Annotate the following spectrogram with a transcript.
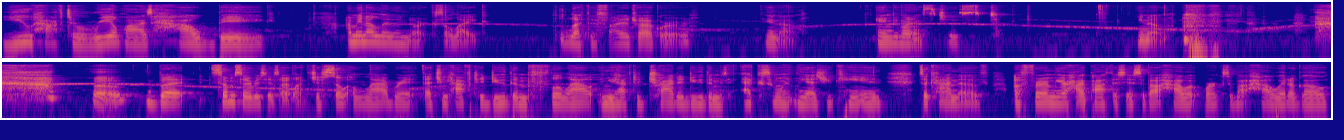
you have to realize how big. I mean, I live in Newark, so like, let this fire truck or, you know, ambulance just, you know. uh, but some services are like just so elaborate that you have to do them full out and you have to try to do them as excellently as you can to kind of affirm your hypothesis about how it works, about how it'll go,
